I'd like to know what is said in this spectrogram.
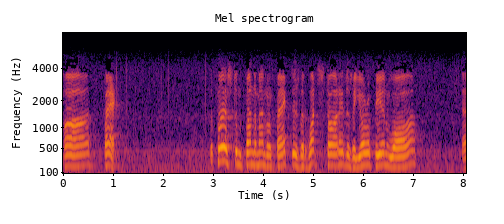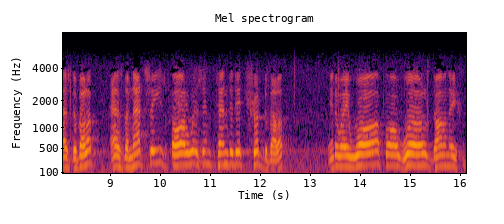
hard fact. The first and fundamental fact is that what started as a European war has developed as the Nazis always intended it should develop into a war for world domination.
